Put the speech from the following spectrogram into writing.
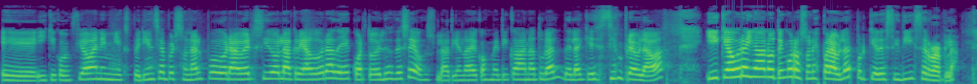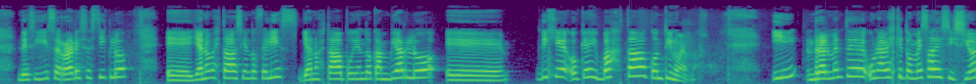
eh, y que confiaban en mi experiencia personal por haber sido la creadora de Cuarto de los Deseos, la tienda de cosmética natural de la que siempre hablaba y que ahora ya no tengo razones para hablar porque decidí cerrarla. Decidí cerrar ese ciclo, eh, ya no me estaba haciendo feliz, ya no estaba pudiendo cambiarlo. dije, ok, basta, continuemos. Y realmente una vez que tomé esa decisión,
